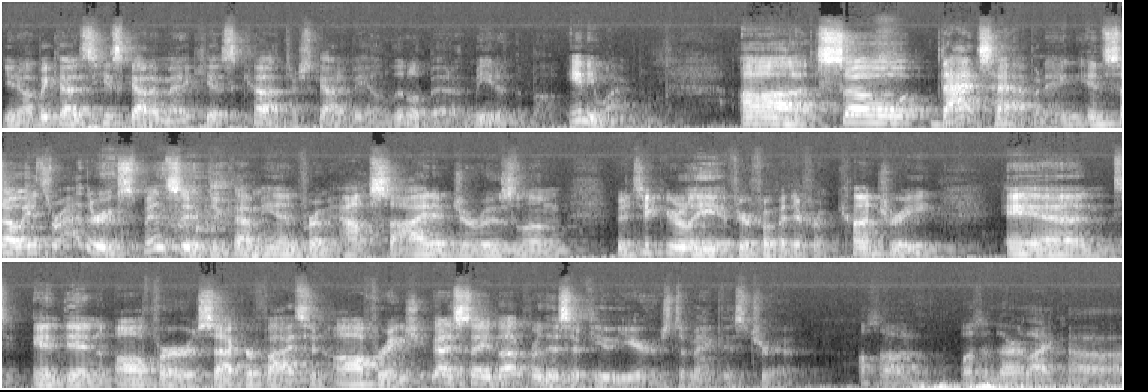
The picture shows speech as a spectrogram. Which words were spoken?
you know, because he's got to make his cut. There's got to be a little bit of meat in the bone. Anyway, uh, so that's happening, and so it's rather expensive to come in from outside of Jerusalem, particularly if you're from a different country, and and then offer sacrifice and offerings. You've got to save up for this a few years to make this trip. Also, wasn't there like uh,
